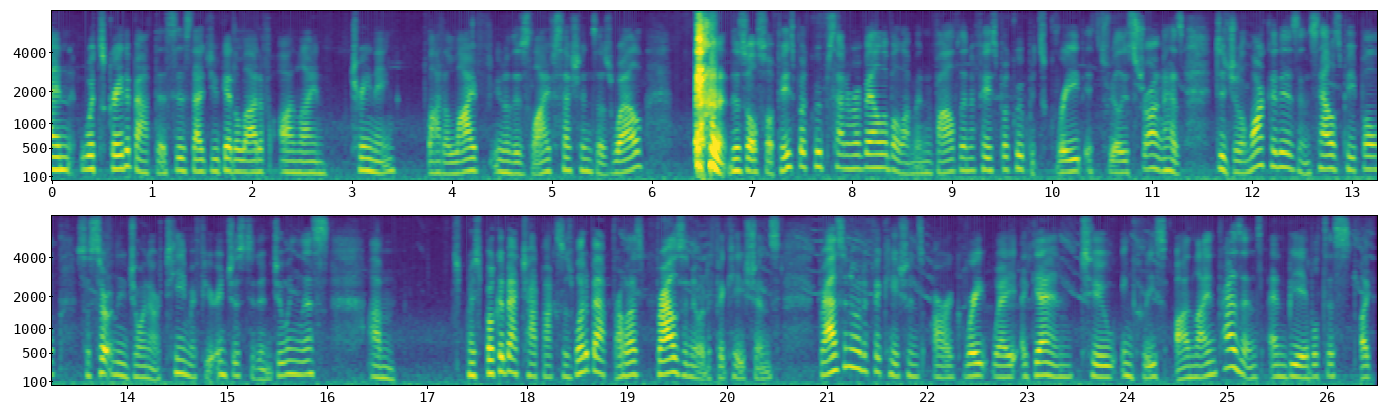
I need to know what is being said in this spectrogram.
And what's great about this is that you get a lot of online training, a lot of live, you know, there's live sessions as well. there's also Facebook groups that are available. I'm involved in a Facebook group. It's great. It's really strong. It has digital marketers and salespeople. So certainly join our team if you're interested in doing this. Um, I spoke about chat boxes. What about browser notifications? Browser notifications are a great way, again, to increase online presence and be able to like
